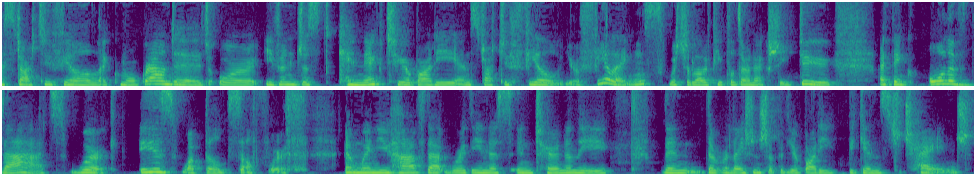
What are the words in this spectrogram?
start to feel like more grounded or even just connect to your body and start to feel your feelings which a lot of people don't actually do. I think all of that work is what builds self-worth. And when you have that worthiness internally then the relationship with your body begins to change.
